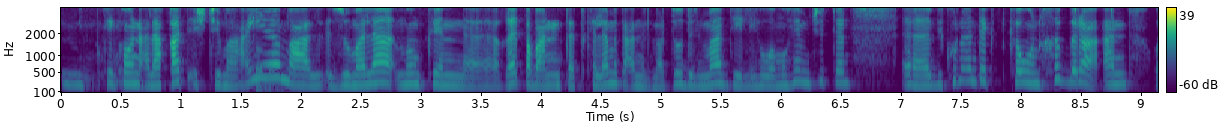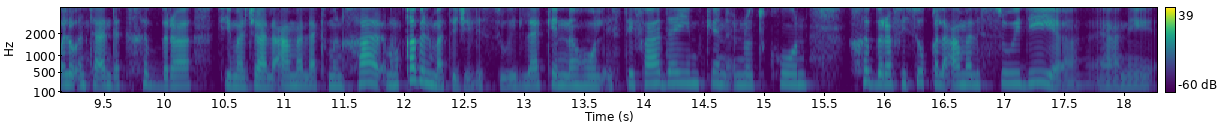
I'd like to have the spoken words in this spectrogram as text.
ممكن يكون علاقات اجتماعية طبعا. مع الزملاء ممكن آه، غير طبعا أنت تكلمت عن المردود المادي اللي هو مهم جدا. آه، بيكون عندك تكون خبرة عن ولو أنت عندك خبرة في مجال عملك من خار من قبل ما تجي للسويد لكنه الاستفادة يمكن أنه تكون خبرة في سوق العمل السويدية. يعني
